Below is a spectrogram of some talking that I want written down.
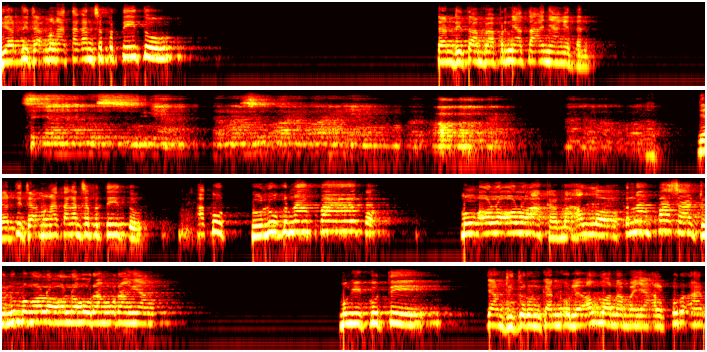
Biar tidak mengatakan seperti itu. Dan ditambah pernyataannya ngeten. Sedang aku sesungguhnya termasuk orang-orang Biar tidak mengatakan seperti itu. Aku dulu kenapa kok mengolok-olok agama Allah? Kenapa saya dulu mengolok-olok orang-orang yang mengikuti yang diturunkan oleh Allah namanya Al-Quran?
